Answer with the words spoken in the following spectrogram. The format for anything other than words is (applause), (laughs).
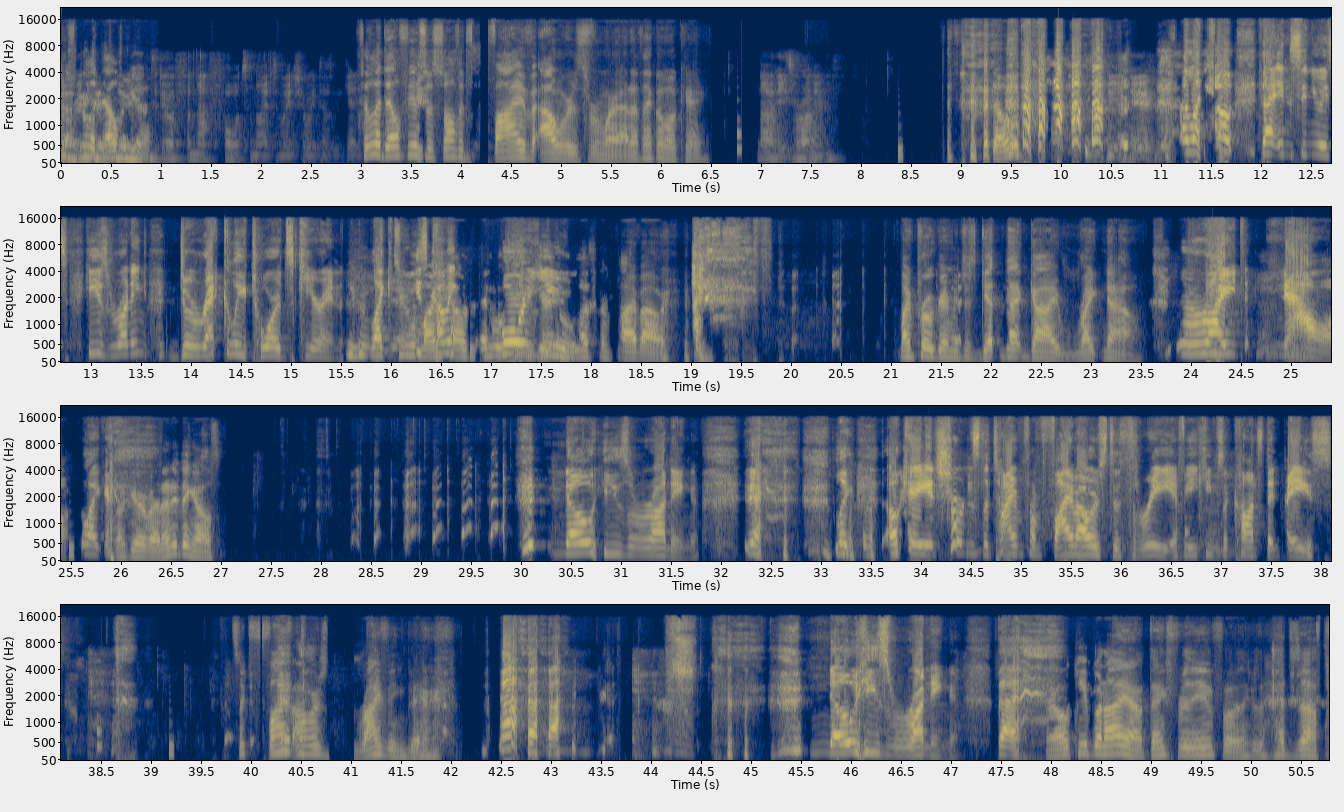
in Yeah, We Philadelphia. have to do a FNAF 4 tonight to make sure he doesn't get. Philadelphia's a solid five hours from where, and I think I'm okay. No, he's running. (laughs) No, (laughs) I like how that insinuates he's running directly towards Kieran. Like to he's my coming house and will for be here in you. less than five hours. (laughs) my program is just get that guy right now. right now. Like I don't care about anything else. No, he's running. (laughs) Like (laughs) okay, it shortens the time from five hours to three if he keeps a constant pace. It's like five hours driving there. (laughs) no, he's running. That I'll keep an eye out. Thanks for the info. Thanks for the heads up.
